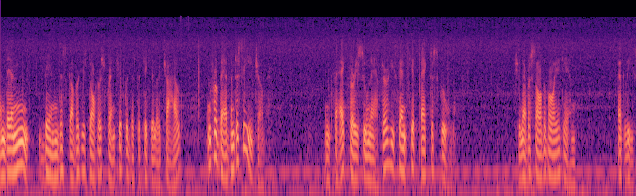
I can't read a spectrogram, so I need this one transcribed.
And then Ben discovered his daughter's friendship with this particular child and forbade them to see each other. In fact, very soon after, he sent Kit back to school. She never saw the boy again. At least,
